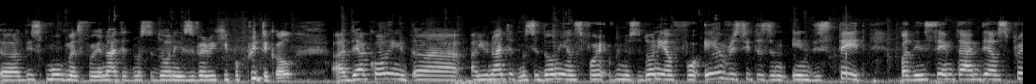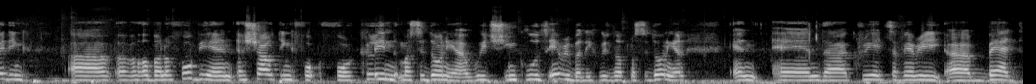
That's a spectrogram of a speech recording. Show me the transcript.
uh, this movement for United Macedonia is very hypocritical. Uh, they are calling uh, United Macedonians for Macedonia for every citizen in the state, but at the same time they are spreading uh, Albanophobia and shouting for, for clean Macedonia, which includes everybody who is not Macedonian and and uh, creates a very uh, bad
